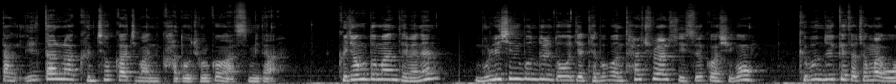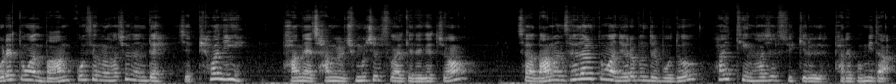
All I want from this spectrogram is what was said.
딱 1달러 근처까지만 가도 좋을 것 같습니다. 그 정도만 되면은 물리신 분들도 이제 대부분 탈출할 수 있을 것이고 그분들께서 정말 오랫동안 마음고생을 하셨는데 이제 편히 밤에 잠을 주무실 수가 있게 되겠죠. 자, 남은 세 달 동안 여러분들 모두 화이팅 하실 수 있기를 바라봅니다.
